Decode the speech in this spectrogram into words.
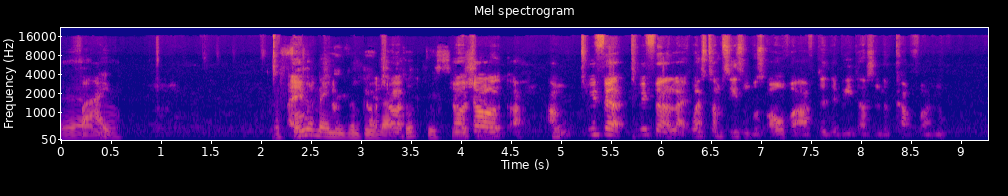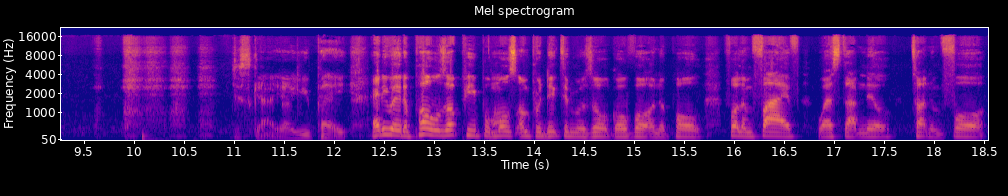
Yeah, five. Fulham ain't even been that good this season. No, Joe, uh, um, to be fair, to be fair, like West Ham season was over after they beat us in the cup final. This guy, yo, you pay. Anyway, the polls up, people. Most unpredicted result. Go vote on the poll. Fulham five, West Ham nil, Tottenham four,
